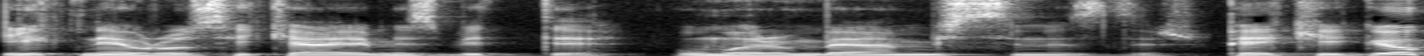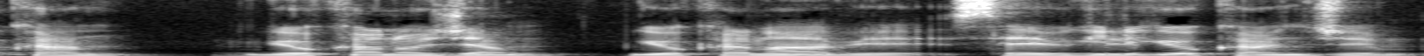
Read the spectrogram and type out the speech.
İlk nevroz hikayemiz bitti. Umarım beğenmişsinizdir. Peki Gökhan, Gökhan hocam, Gökhan abi, sevgili Gökhancığım,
